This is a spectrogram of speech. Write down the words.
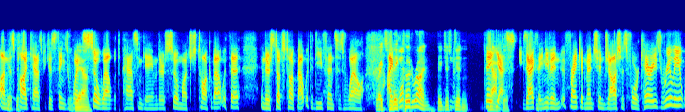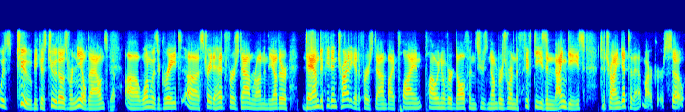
on this podcast because things went yeah. so well with the passing game. There's so much to talk about with the, and there's stuff to talk about with the defense as well. Right. So I they could run, they just didn't. They, yes, to. exactly. And even Frank had mentioned Josh's four carries. Really, it was two because two of those were kneel downs. Yep. Uh, one was a great uh, straight ahead first down run, and the other, damned if he didn't try to get a first down by plowing, plowing over Dolphins, whose numbers were in the 50s and 90s, to try and get to that marker. So,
